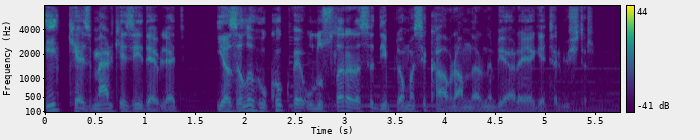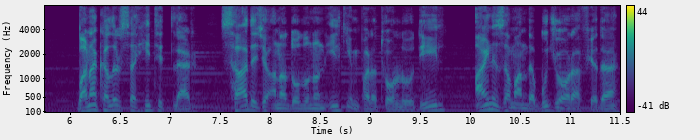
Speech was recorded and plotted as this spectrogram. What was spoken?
ilk kez merkezi devlet, yazılı hukuk ve uluslararası diplomasi kavramlarını bir araya getirmiştir. Bana kalırsa Hititler sadece Anadolu'nun ilk imparatorluğu değil, aynı zamanda bu coğrafyada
